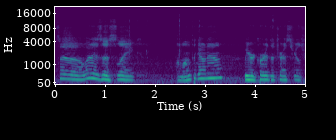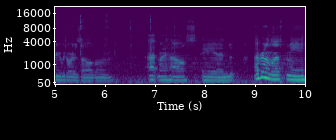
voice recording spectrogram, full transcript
so what is this like? A month ago now, we recorded the Terrestrial Troubadours album at my house, and everyone left me,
